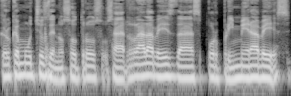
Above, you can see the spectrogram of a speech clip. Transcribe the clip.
creo que muchos de nosotros, o sea, rara vez das por primera vez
